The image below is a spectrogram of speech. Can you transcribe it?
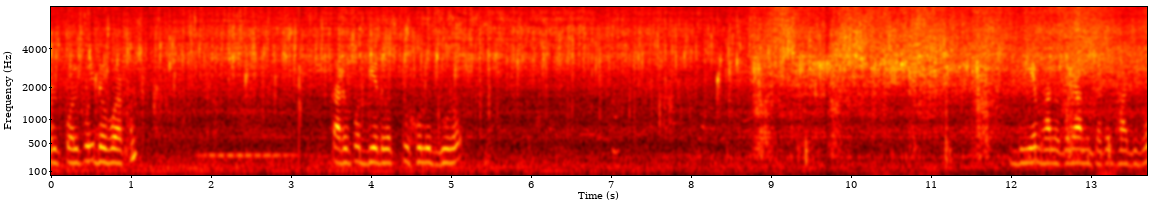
অল্প অল্পই দেবো এখন। তার উপর দিয়ে দেবো একটু হলুদ গুঁড়ো। দিয়ে ভালো করে আলুটাকে ভাজবো।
